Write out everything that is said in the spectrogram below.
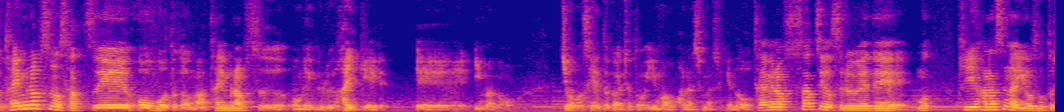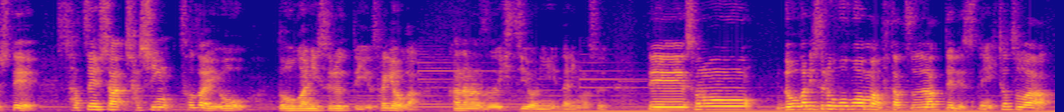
と、タイムラプスの撮影方法とか、まあ、タイムラプスをめぐる背景、えー、今の情勢とかちょっと今お話しましたけどタイムラプス撮影をする上でも切り離せない要素として撮影した写真素材を動画にするっていう作業が必ず必要になります。でその動画にする方法はまあ2つあってですね1つは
